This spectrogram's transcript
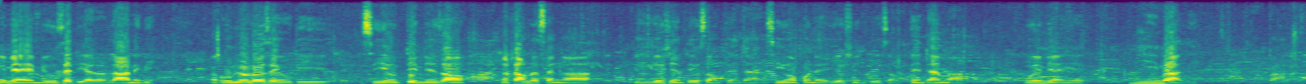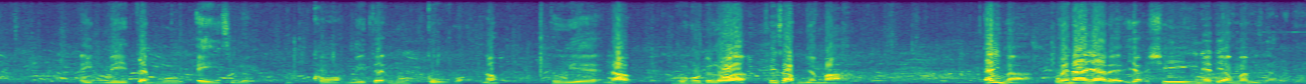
င်းမြန်ရဲ့မျိုးဆက်တွေကတော့လာနေပြီအခုလောလောဆယ်ဟိုဒီအစီယုံတစ်မြင်းဆောင်2025ဒီရုပ်ရှင်တေးဆောင်တင်တန်းအစီယုံအဖွဲ့နဲ့ရုပ်ရှင်တေးဆောင်တင်တန်းမှာဝင်းမြန်ရဲ့ညီးမလေးပါလာတယ်အဲ့မေသက်မှုအိမ်ဆိုလို့ခေါ်မေသက်မှုကိုပေါ့နော်သူရဲ့နောက်အခုဟိုတလောက Face of မြန်မာအဲ့မှာဝင်လာရတဲ့အရွက်အရှိကြီးနဲ့တယောက်မှတ်မိလားမပြော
